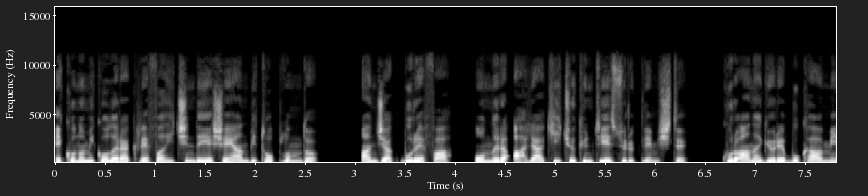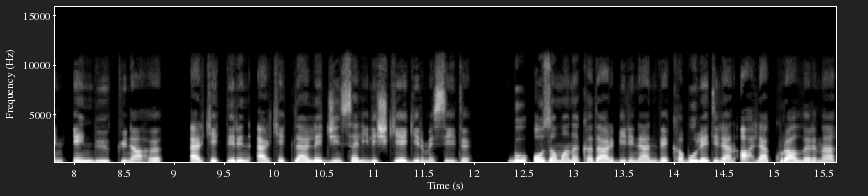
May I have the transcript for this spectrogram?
ekonomik olarak refah içinde yaşayan bir toplumdu. Ancak bu refah, onları ahlaki çöküntüye sürüklemişti. Kur'an'a göre bu kavmin en büyük günahı, erkeklerin erkeklerle cinsel ilişkiye girmesiydi. Bu, o zamana kadar bilinen ve kabul edilen ahlak kurallarına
